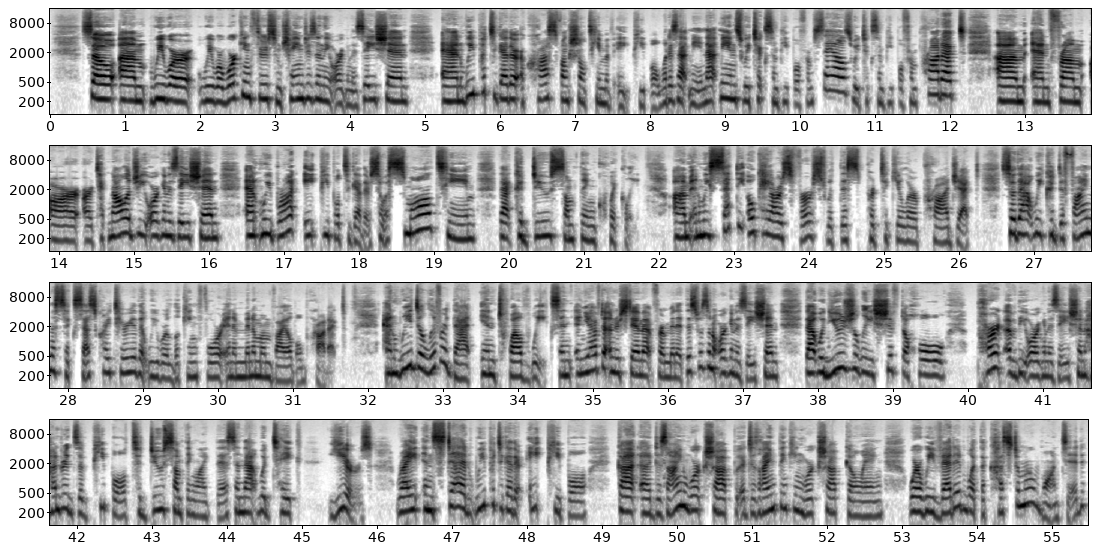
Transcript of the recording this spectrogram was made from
So um, we were we were working through some changes in the organization, and we put together a cross-functional team of eight people. What does that mean? That means we took some people from sales, we took some people from product, um, and from our our technology organization, and we brought eight people together. So a small team that could do something quickly. Um, and we set the OKRs first with this particular project so that we could define the success criteria that we were looking for in a minimum viable product. And we delivered that in 12 weeks. And, and you have to understand that for a minute. This was an organization that would usually shift a whole part of the organization, hundreds of people, to do something like this. And that would take years, right? Instead, we put together eight people got a design workshop, a design thinking workshop going where we vetted what the customer wanted.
